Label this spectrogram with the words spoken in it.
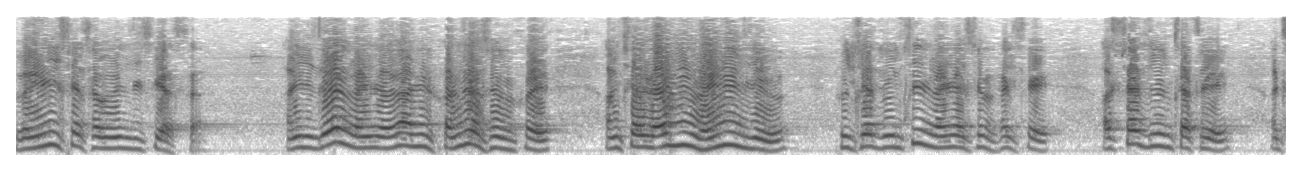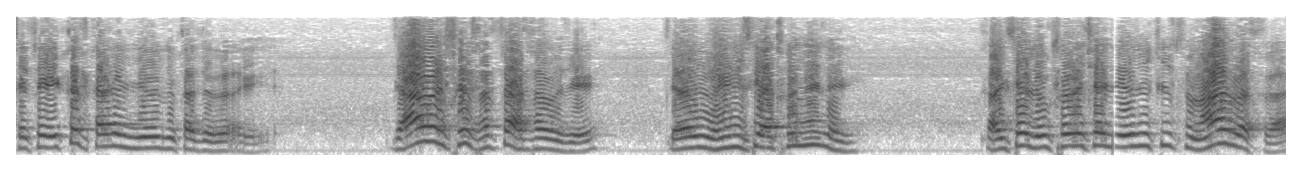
बहिणीच्या संबंधीची असतात आणि दर महिन्याला आम्ही पंधराशे रुपये आमच्या लाडली बहिणी देऊ. पुढच्या दोन तीन महिन्याचे पैसे आत्ताच देऊन टाकले आणि त्याचं एकच कारण निवडणुका जवळ आली दहा वर्ष सत्ता हातामध्ये त्यावेळी बहिणीची आठवण नाही झाली. कालच्या लोकसभेच्या निवडणुकीत महाग बसला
